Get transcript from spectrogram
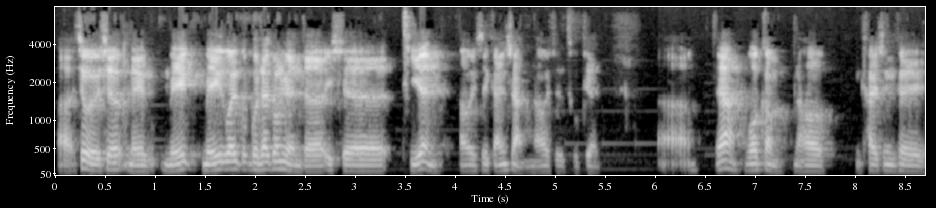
呃，就有一些每每每一个国家公园的一些体验，然后一些感想，然后一些图片，呃，Yeah，Welcome，然后很开心可以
